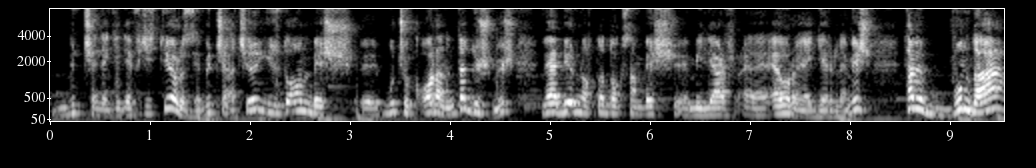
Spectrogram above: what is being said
bütçedeki defisit diyoruz ya, bütçe açığı %15 e, oranında düşmüş ve 1.95 milyar e, euroya gerilemiş. Tabi bunda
